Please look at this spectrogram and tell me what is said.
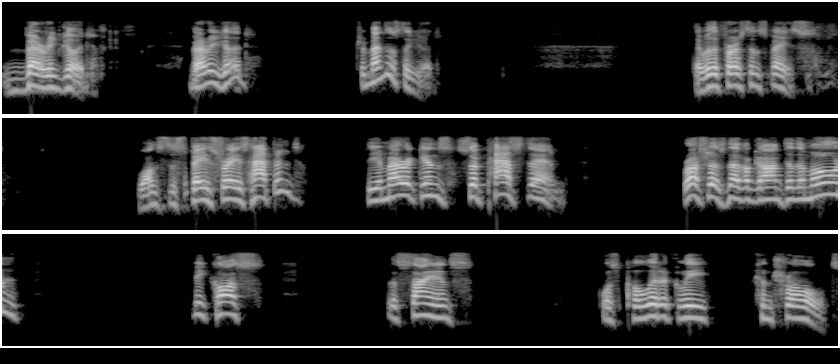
Very good. Very good. tremendously good. They were the first in space. Once the space race happened, the Americans surpassed them. Russia's never gone to the moon because the science was politically controlled.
